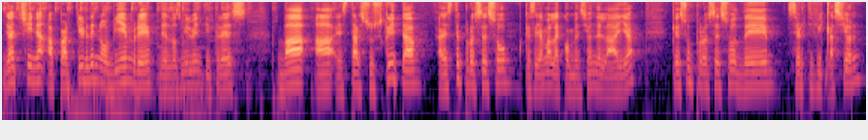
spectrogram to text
ya China a partir de noviembre del 2023 va a estar suscrita a este proceso que se llama la Convención de la Haya, que es un proceso de certificación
